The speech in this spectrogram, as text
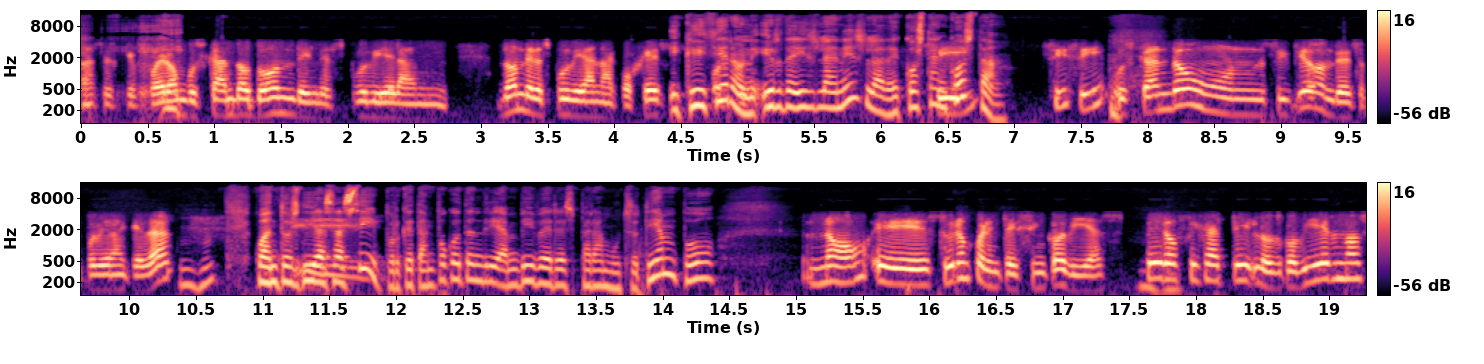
Así es que fueron buscando dónde les pudieran, dónde les pudieran acoger. ¿Y qué hicieron? ¿Ir de isla en isla, de costa en costa? Sí, sí, buscando un sitio donde se pudieran quedar. ¿Cuántos días así? Porque tampoco tendrían víveres para mucho tiempo. No, eh, estuvieron 45 días, pero fíjate, los gobiernos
